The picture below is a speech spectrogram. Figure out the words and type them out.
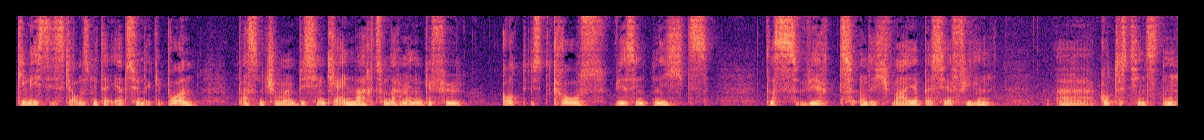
gemäß dieses Glaubens mit der Erbsünde geboren, was uns schon mal ein bisschen klein macht, so nach meinem Gefühl. Gott ist groß, wir sind nichts. Das wird, und ich war ja bei sehr vielen äh, Gottesdiensten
